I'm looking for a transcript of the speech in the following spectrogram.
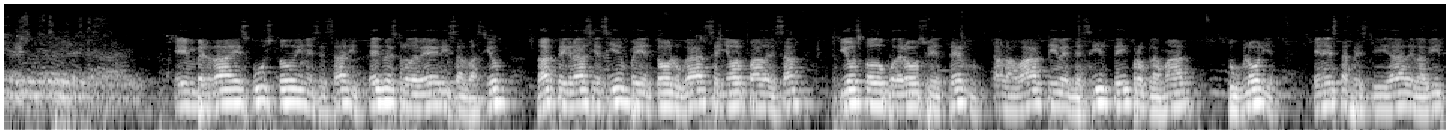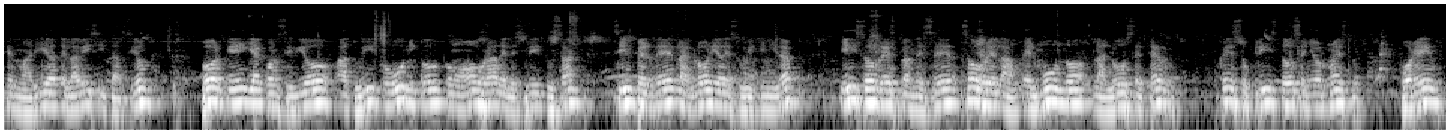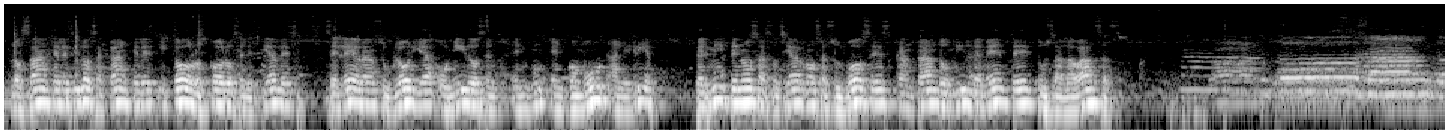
En verdad es justo y necesario, es nuestro deber y salvación. Darte gracias siempre y en todo lugar, Señor Padre Santo, Dios Todopoderoso y Eterno. Alabarte y bendecirte y proclamar tu gloria en esta festividad de la Virgen María de la Visitación, porque ella concibió a tu Hijo único como obra del Espíritu Santo, sin perder la gloria de su virginidad hizo resplandecer sobre el mundo la luz eterna. Jesucristo, Señor nuestro. Por él los ángeles y los arcángeles y todos los coros celestiales celebran su gloria unidos en, en- común alegría. Permítenos asociarnos a sus voces cantando humildemente tus alabanzas. Santo, Santo,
